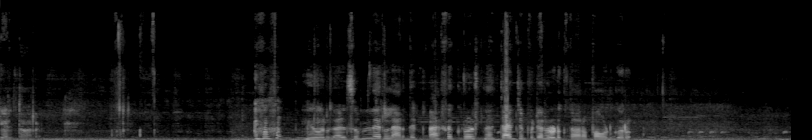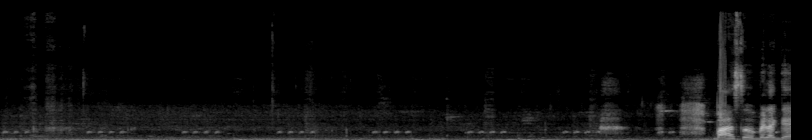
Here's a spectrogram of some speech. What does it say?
ಕೇಳ್ತವ್ರೆ. ಇವ್ರಿಗಲ್ಲಿ ಸುಮ್ಮನೆ ಇರಲಾರ್ದೆ ಟ್ರಾಫಿಕ್ ರೂಲ್ಸ್ನ ಚಾಟ್ ಜಿ ಪಿ ಹುಡುಕ್ತಾವ್ರಪ್ಪ ಹುಡುಗರು. ಬಾಸು, ಬೆಳಗ್ಗೆ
